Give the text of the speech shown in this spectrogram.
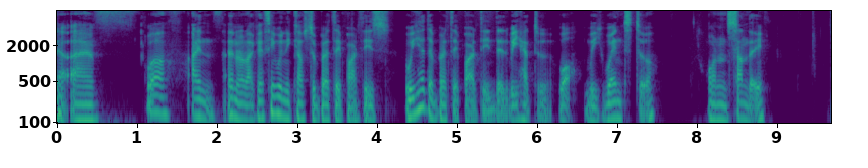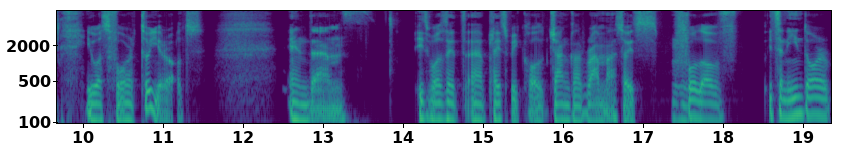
no, um, well, I I don't know. Like, I think when it comes to birthday parties, we had a birthday party that we had to. Well, we went to on Sunday. It was for two year olds, and um, it was at a place we call Jungle Rama. So it's mm-hmm. full of it's an indoor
